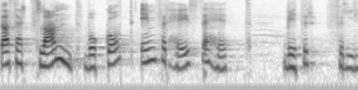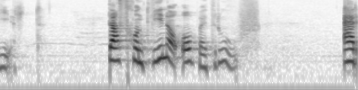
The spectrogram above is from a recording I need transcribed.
dass er das Land, wo Gott ihm verheißen hat, wieder verliert. Das kommt wie noch oben drauf. Er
